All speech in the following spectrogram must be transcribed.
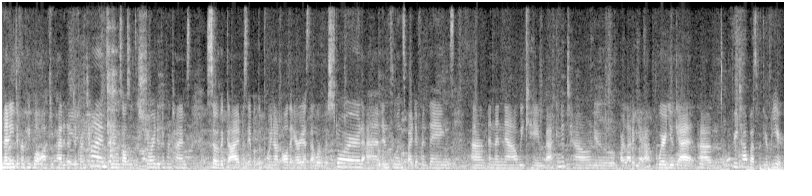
many different people occupied it at different times, and it was also destroyed at different times. So the guide was able to point out all the areas that were restored and influenced by different things. Um, and then now we came back into town to Bar La Riviera, where you get um, free tapas with your beer.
